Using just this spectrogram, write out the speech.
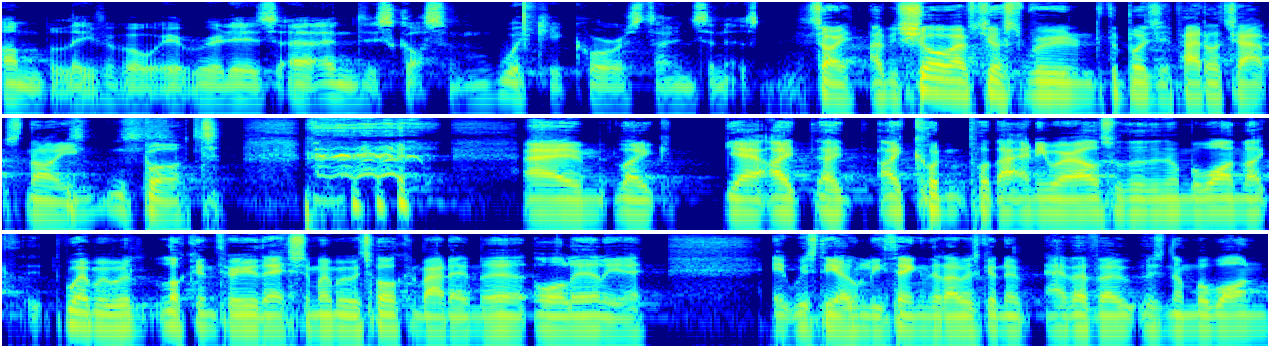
unbelievable. It really is. Uh, and it's got some wicked chorus tones in it. Sorry, I'm sure I've just ruined the budget pedal chaps night, but um, like, yeah, I, I, I couldn't put that anywhere else other than number one. Like when we were looking through this and when we were talking about it all earlier, it was the only thing that I was going to ever vote as number one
